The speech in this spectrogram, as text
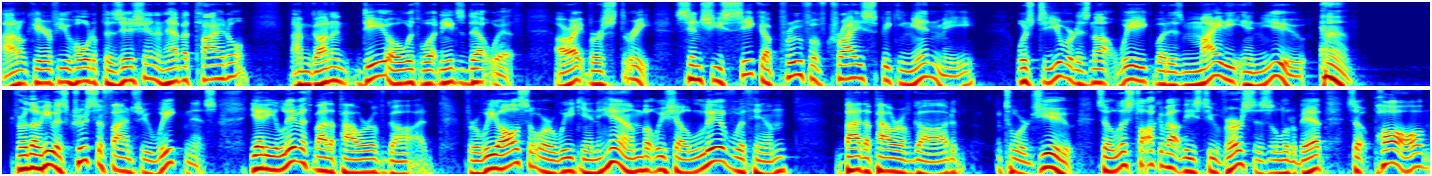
I don't care if you hold a position and have a title. I'm going to deal with what needs dealt with. All right, verse 3 Since ye seek a proof of Christ speaking in me, which to you is not weak, but is mighty in you. For though he was crucified through weakness, yet he liveth by the power of God. For we also are weak in him, but we shall live with him by the power of God towards you. So let's talk about these two verses a little bit. So Paul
